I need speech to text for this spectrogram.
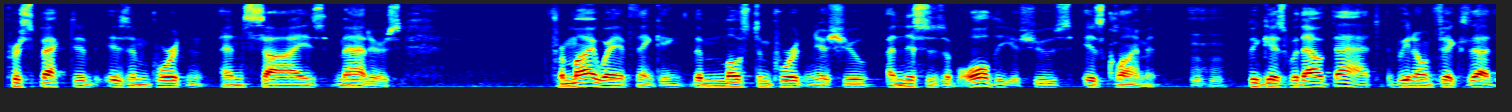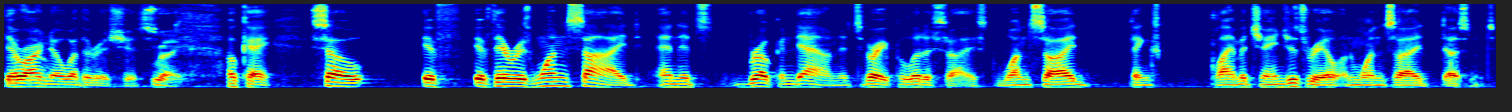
perspective is important and size matters. From my way of thinking, the most important issue, and this is of all the issues, is climate. Mm-hmm. Because without that, if we don't fix that, there are no other issues. Right. Okay. So if if there is one side and it's broken down, it's very politicized. One side thinks climate change is real, and one side doesn't.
